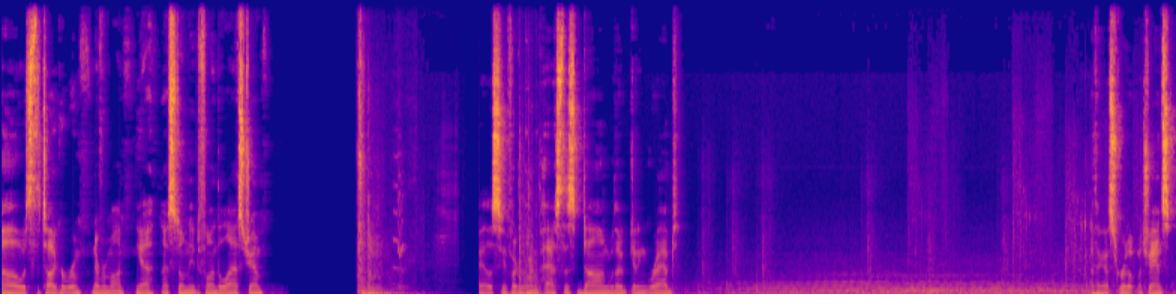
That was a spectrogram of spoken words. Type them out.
Oh, it's the tiger room. Never mind. Yeah, I still need to find the last gem. Okay, let's see if I can run past this dong without getting grabbed. I think I screwed up my chance.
